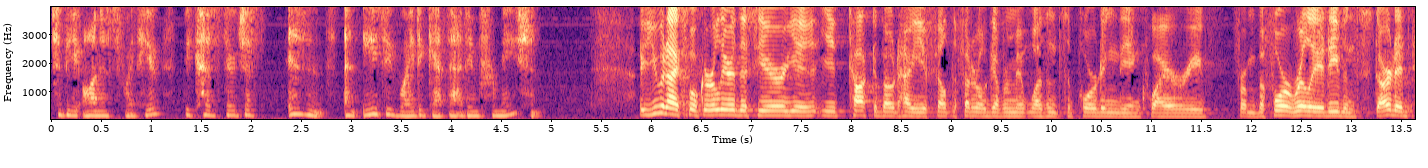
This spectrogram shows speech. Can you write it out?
to be honest with you, because there just isn't an easy way to get that information. You and I spoke earlier this year. You, you talked about how you felt the federal government wasn't supporting the inquiry from before really it even started. It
